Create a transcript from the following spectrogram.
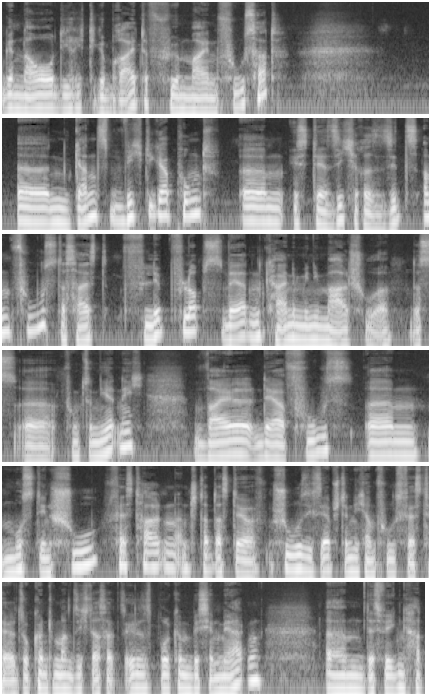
genau die richtige Breite für meinen Fuß hat. Äh, ein ganz wichtiger Punkt ähm, ist der sichere Sitz am Fuß. Das heißt, Flipflops werden keine Minimalschuhe. Das äh, funktioniert nicht, weil der Fuß ähm, muss den Schuh festhalten, anstatt dass der Schuh sich selbstständig am Fuß festhält. So könnte man sich das als Eselsbrücke ein bisschen merken. Ähm, deswegen hat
